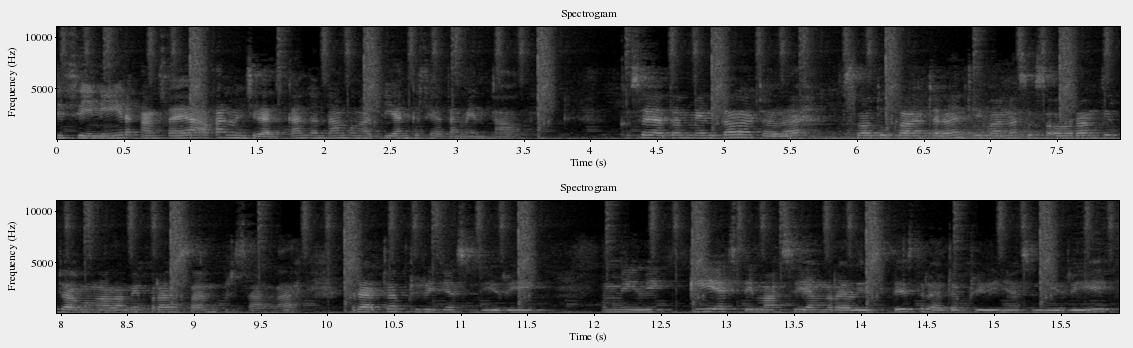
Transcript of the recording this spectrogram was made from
Di sini rekan saya akan menjelaskan tentang pengertian kesehatan mental. Kesehatan mental adalah suatu keadaan di mana seseorang tidak mengalami perasaan bersalah terhadap dirinya sendiri, memiliki estimasi yang realistis terhadap dirinya sendiri,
